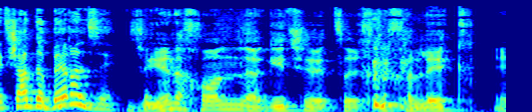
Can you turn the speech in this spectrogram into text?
אפשר לדבר על זה. זה יהיה נכון להגיד שצריך לחלק, אה,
